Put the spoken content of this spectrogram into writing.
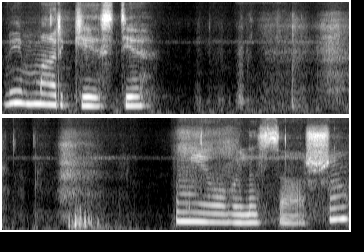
Nu e mare chestie. Eu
